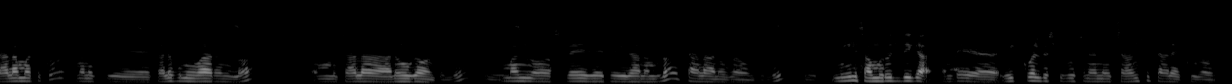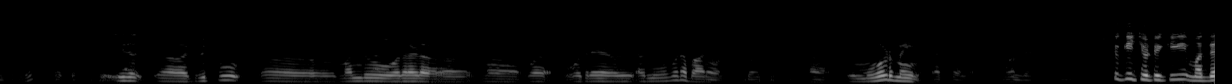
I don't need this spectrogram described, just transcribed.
చాలా మటుకు మనకి కలుపు నివారణలో చాలా అనువుగా ఉంటుంది. మనం స్ప్రే చేసే విధానంలో చాలా అనువుగా ఉంటుంది. నీళ్ళు సమృద్ధిగా అంటే ఈక్వల్ డిస్ట్రిబ్యూషన్ అనే ఛాన్స్ చాలా ఎక్కువగా ఉంటుంది. ఓకే. ఇది డ్రిప్పు మందు వదలడం ఆ, మ- వ- వదిలే అన్నీ కూడా బాగానే ఉంటాయి. ఈ మూడు మెయిన్ యాక్చువల్గా అవునులేండి. చెట్టుకి చెట్టుకి మధ్య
